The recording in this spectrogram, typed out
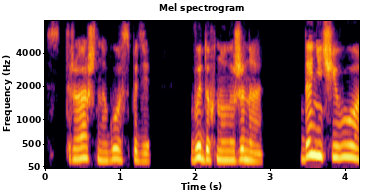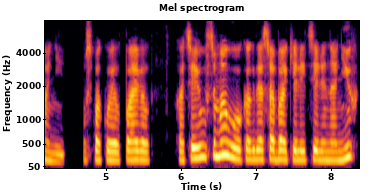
«Страшно, Господи!» — выдохнула жена. «Да ничего они!» — успокоил Павел, хотя и у самого, когда собаки летели на них,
